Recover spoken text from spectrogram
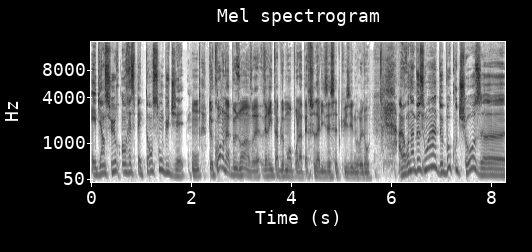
et bien sûr en respectant son budget. Hum. De quoi on a besoin véritablement pour la personnaliser, cette cuisine, Bruno? Alors, on a besoin de beaucoup de choses. Euh,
